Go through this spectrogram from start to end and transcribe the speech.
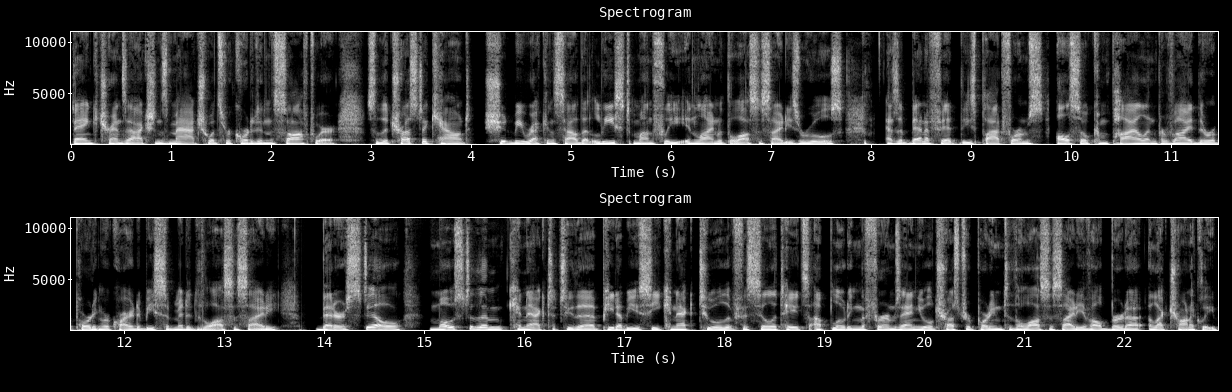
bank transactions match what's recorded in the software. So the trust account should be reconciled at least monthly in line with the Law Society's rules. As a benefit, these platforms also compile and provide the reporting required to be submitted to the Law Society. Better still, most of them connect to the PwC Connect tool that facilitates uploading the firm's annual trust reporting to the Law Society of Alberta electronically.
